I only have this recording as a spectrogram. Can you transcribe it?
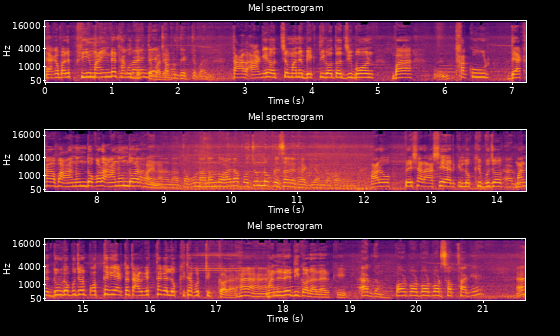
একেবারে ফ্রি মাইন্ডে ঠাকুর দেখতে পারে। ঠাকুর দেখতে পারি। তার আগে হচ্ছে মানে ব্যক্তিগত জীবন বা ঠাকুর দেখা বা আনন্দ করা আনন্দ আর হয় না না। না তখন আনন্দ হয় না প্রচণ্ড প্রেসারে থাকি আমরা তখন। আরও প্রেশার আসে আর কি লক্ষ্মী পুজো। মানে দুর্গা পুজোর পর থেকেই একটা টার্গেট থাকে লক্ষ্মী ঠাকুর ঠিক করার। হ্যাঁ, হ্যাঁ, মানে রেডি করার আর কি। একদম। পর পর পর পর সব থাকে। হ্যাঁ?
